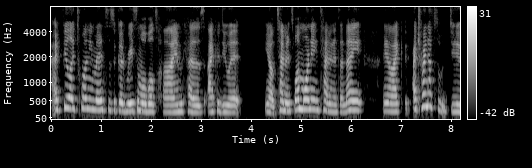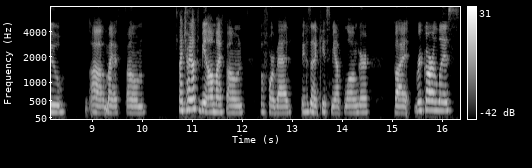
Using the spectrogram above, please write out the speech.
I feel like 20 minutes is a good reasonable time because I could do it, you know, 10 minutes one morning, 10 minutes at night. You know, like I try not to do uh, my phone. I try not to be on my phone before bed because then it keeps me up longer. But regardless,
